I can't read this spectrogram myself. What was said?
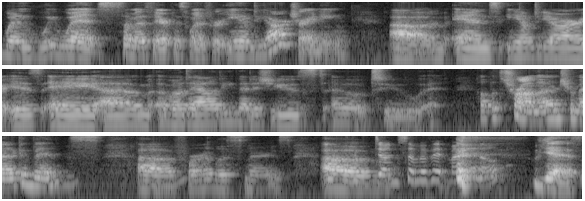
when we went some of the therapists went for EMDR training. Um, and E EMDR is a, um, a modality that is used uh, to help with trauma and traumatic events uh, for our listeners. Um, I've done some of it myself. Yes,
